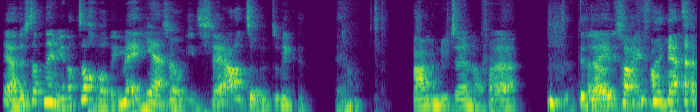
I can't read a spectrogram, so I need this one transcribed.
Ja, dus dat neem je dan toch wel weer mee. Ja. Zoiets. Hè? To- toen ik ja, een paar minuten of eh De geleden zei van wat, Ja.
